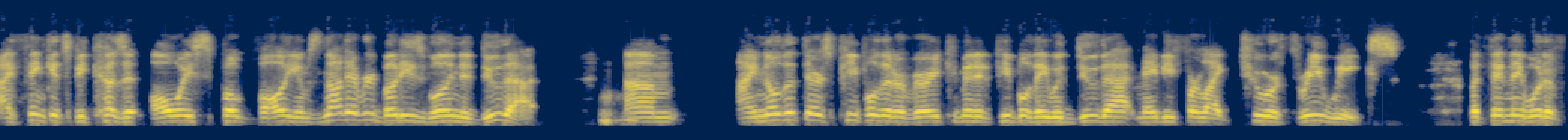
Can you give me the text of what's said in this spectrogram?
I think it's because it always spoke volumes. Not everybody's willing to do that. Mm-hmm. Um, I know that there's people that are very committed people. They would do that maybe for like two or three weeks but then they would have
